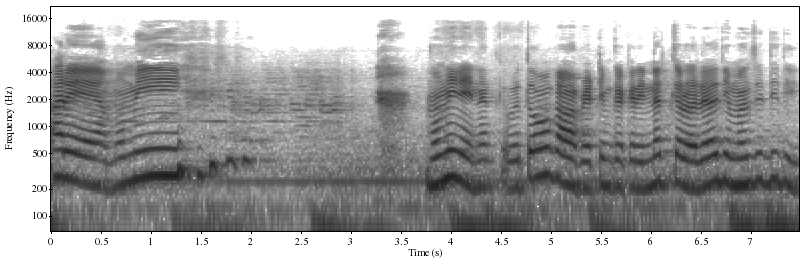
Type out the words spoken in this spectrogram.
અરે મમ્મી. મમ્મીને નથી ખબર. તો હું કામ આપણે ટીમકા કરી નથી કરવા રહ્યો જે મનસી દીદી?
